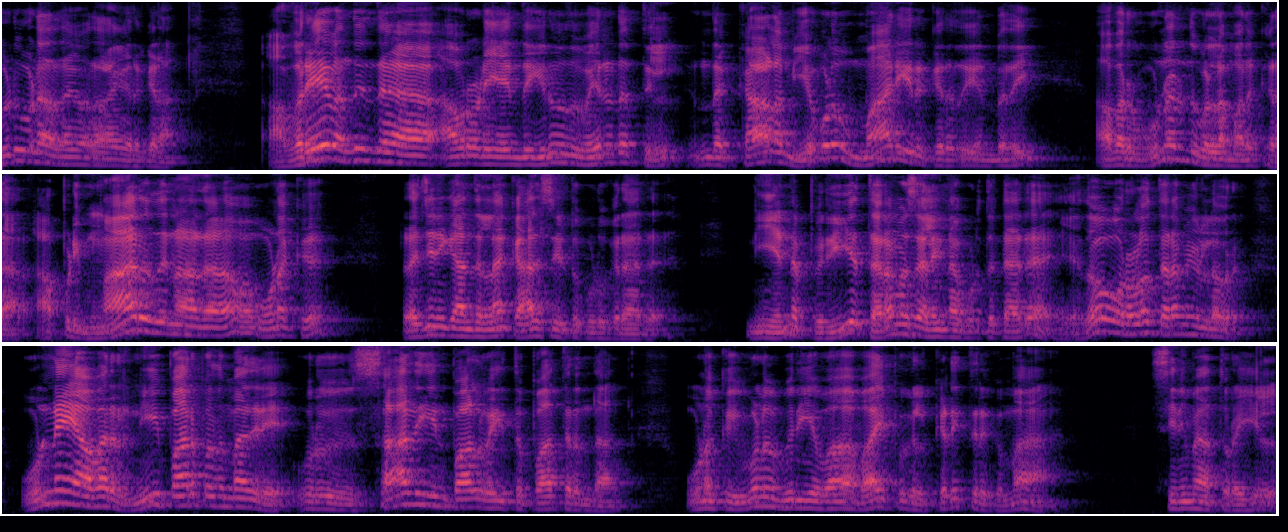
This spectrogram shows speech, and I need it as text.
விடுபடாதவராக இருக்கிறார். அவரே வந்து இந்த அவருடைய இந்த இருபது வருடத்தில் இந்த காலம் எவ்வளவு மாறி இருக்கிறது என்பதை அவர் உணர்ந்து கொள்ள மறுக்கிறார். அப்படி மாறுதுனால உனக்கு ரஜினிகாந்த் எல்லாம் கால் சீட்டு கொடுக்குறாரு. நீ என்ன பெரிய திறமைசாலின்னா கொடுத்துட்டாரு ஏதோ ஓரளவு திறமை உள்ளவர் உன்னை அவர் நீ பார்ப்பது மாதிரி ஒரு சாதியின் பால் வைத்து பார்த்திருந்தால் உனக்கு இவ்வளவு பெரிய வா வாய்ப்புகள் கிடைத்திருக்குமா? சினிமா துறையில்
